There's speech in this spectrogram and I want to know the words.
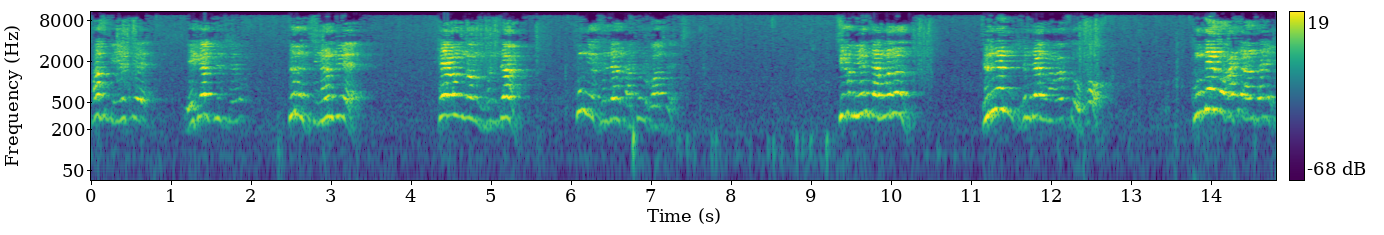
다섯 배, 열배 얘기할 수 있어요? 저는 지난주에 태양광 현장, 풍력 현장 다 둘러봤어요. 지금 현장은 전년 현장 감각도 없고 군대에서 같이 하는 사람이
